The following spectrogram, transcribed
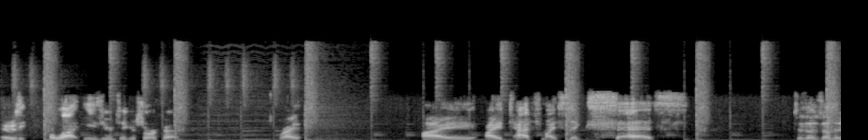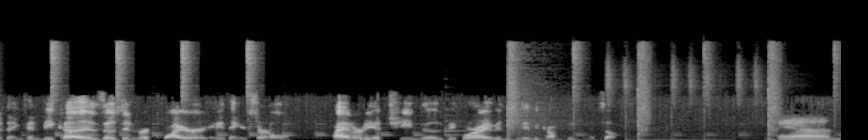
It was a lot easier to take a shortcut, right? I I attached my success to those other things. And because those didn't require anything external, I had already achieved those before I even did the competition itself. And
